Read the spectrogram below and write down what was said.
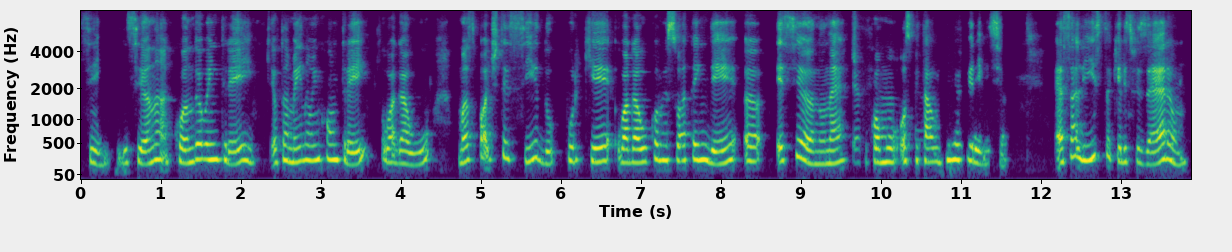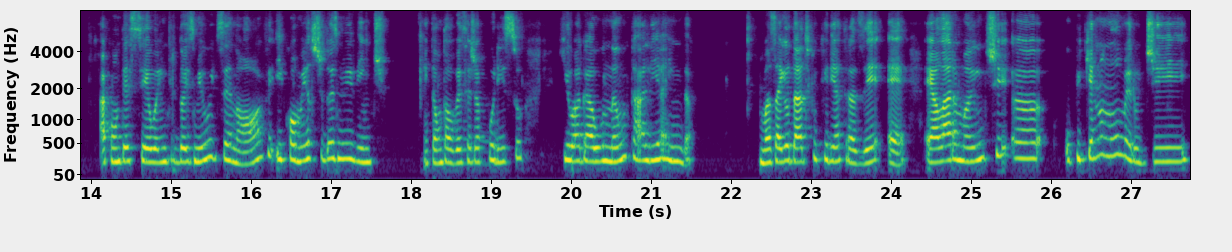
Sim, Luciana, quando eu entrei, eu também não encontrei o HU, mas pode ter sido porque o HU começou a atender uh, esse ano, né? Tipo, como hospital é. de referência. Essa lista que eles fizeram aconteceu entre 2019 e começo de 2020. Então, talvez seja por isso que o HU não está ali ainda. Mas aí o dado que eu queria trazer é, é alarmante uh, o pequeno número de,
